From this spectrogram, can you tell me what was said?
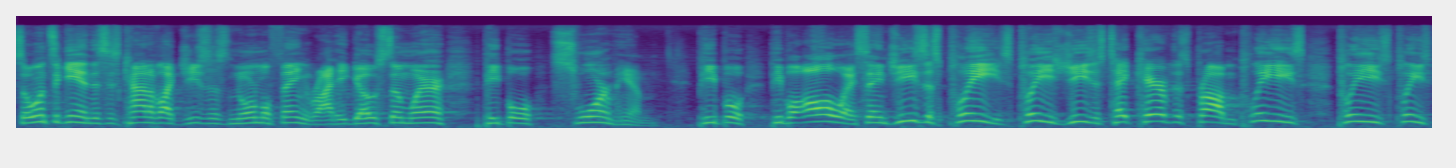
So, once again, this is kind of like Jesus' normal thing, right? He goes somewhere, people swarm him. People, people always saying, Jesus, please, please, Jesus, take care of this problem. Please, please, please.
